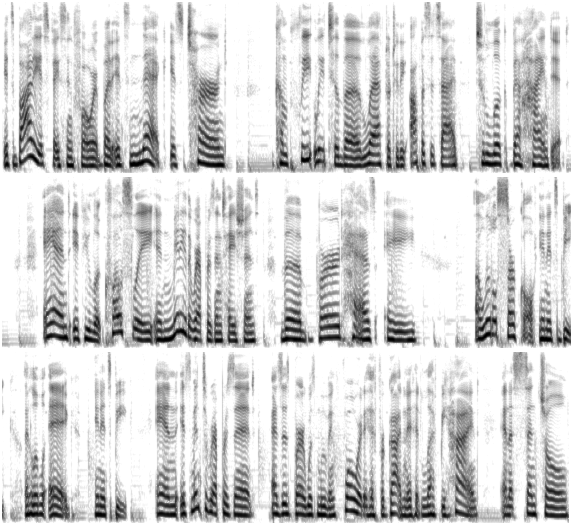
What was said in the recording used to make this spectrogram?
Its body is facing forward, but its neck is turned completely to the left or to the opposite side to look behind it. And if you look closely in many of the representations, the bird has a a little circle in its beak, a little egg in its beak. And it's meant to represent as this bird was moving forward, it had forgotten, it had left behind an essential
